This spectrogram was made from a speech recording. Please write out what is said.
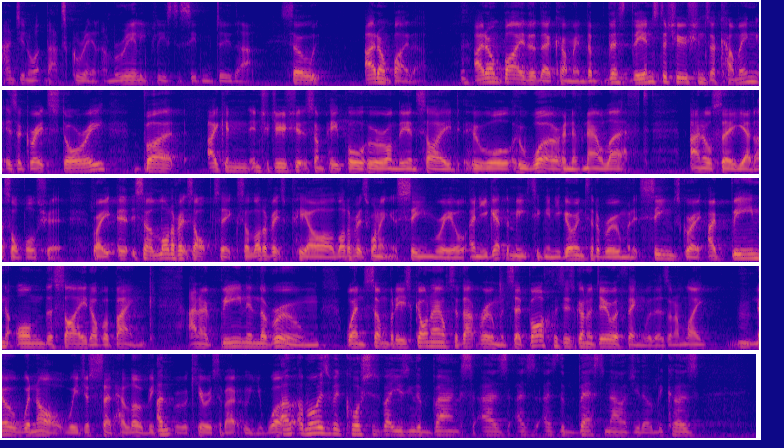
And you know what? That's great. I'm really pleased to see them do that. So I don't buy that. I don't buy that they're coming. The, this, the institutions are coming is a great story, but I can introduce you to some people who are on the inside who, will, who were and have now left and will say, yeah, that's all bullshit, right? So a lot of it's optics, a lot of it's PR, a lot of it's wanting to seem real. And you get the meeting and you go into the room and it seems great. I've been on the side of a bank and I've been in the room when somebody's gone out of that room and said, Barclays is going to do a thing with us. And I'm like, mm. no, we're not. We just said hello because I'm, we were curious about who you were. I'm always a bit cautious about using the banks as, as, as the best analogy, though, because,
